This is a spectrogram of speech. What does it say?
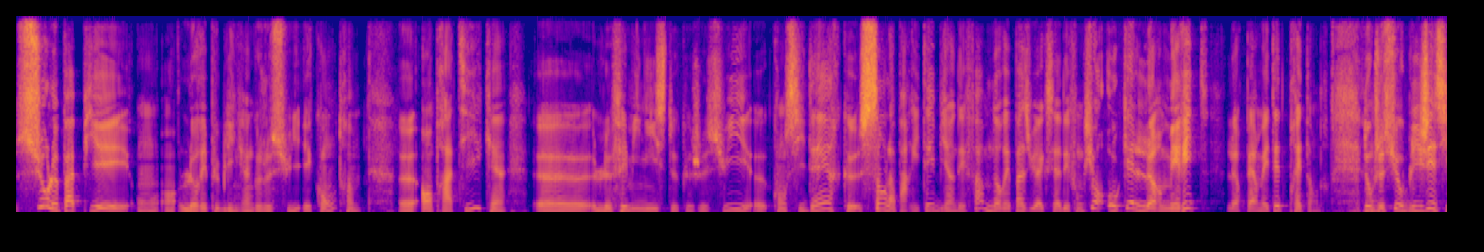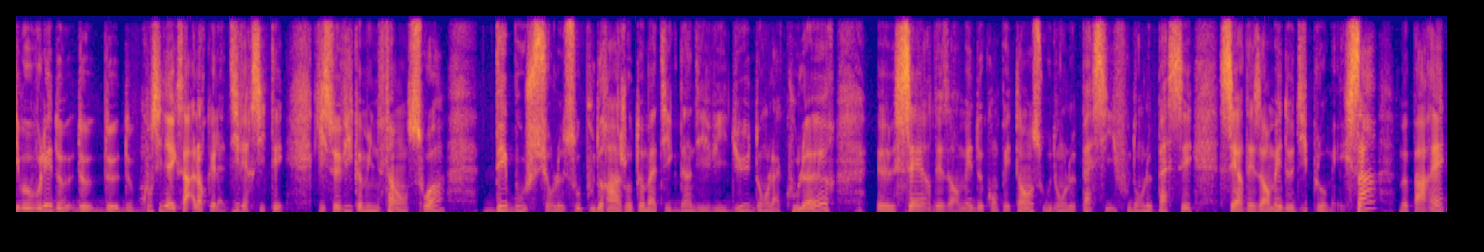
sur le papier, le républicain que je suis est contre. en pratique, le féministe que je suis considère que sans la parité, bien des femmes n'auraient pas eu accès à des fonctions auxquelles leur mérite leur permettait de prétendre. Donc je suis obligé, si vous voulez, de, de, de, de considérer que ça. Alors que la diversité, qui se vit comme une fin en soi, débouche sur le saupoudrage automatique d'individus dont la couleur euh, sert désormais de compétence ou dont le passif ou dont le passé sert désormais de diplôme. Et ça me paraît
